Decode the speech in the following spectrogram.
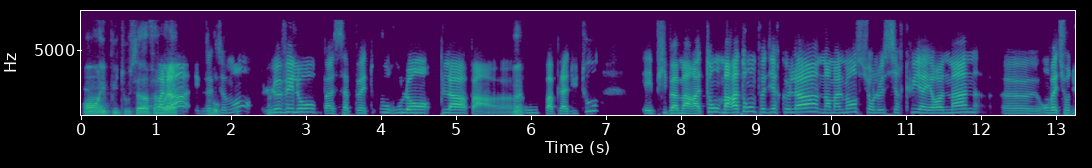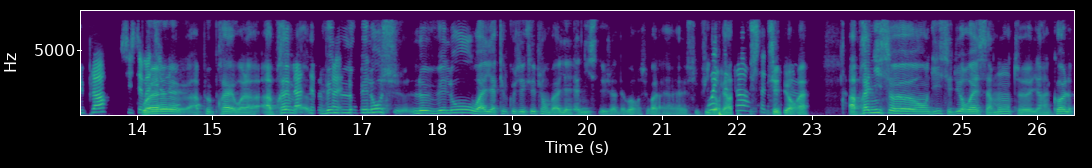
courants et puis tout ça. Voilà, voilà, exactement. Le vélo, bah, ça peut être ou roulant, plat, enfin, ou pas plat du tout. Et puis bah marathon, marathon, on peut dire que là, normalement sur le circuit Ironman, euh, on va être sur du plat systématiquement. Ouais, à peu près, voilà. Après, le vélo, le vélo, ouais, il y a quelques exceptions. Bah, il y a Nice déjà d'abord. Voilà, il suffit de regarder. C'est dur, ouais. Après Nice, euh, on dit c'est dur, ouais, ça monte, euh, il y a un col.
